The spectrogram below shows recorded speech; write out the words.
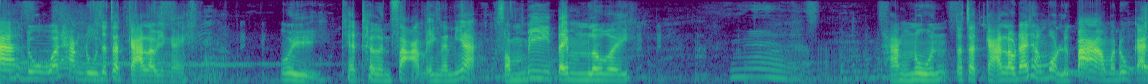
อะ ดูว่าทางดูจะจัดการเรายังไง อุ้ย แค่เทิร์นสามเองนะเนี่ย ซอมบี้เต็มเลย ทางนู้นจะจัดการเราได้ทั้งหมดหรือเปล่า มาดูกัน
